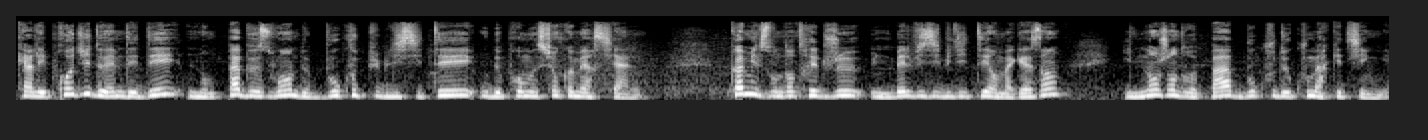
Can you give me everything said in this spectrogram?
car les produits de MDD n'ont pas besoin de beaucoup de publicité ou de promotion commerciale. Comme ils ont d'entrée de jeu une belle visibilité en magasin, ils n'engendrent pas beaucoup de coûts marketing.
